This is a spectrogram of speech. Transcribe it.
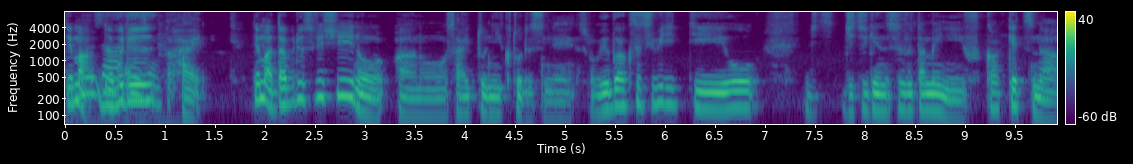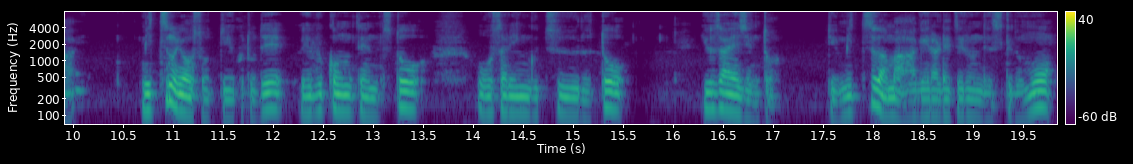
で、まあ、W はい。で、まあ、W3C の、あの、サイトに行くとですね、その Web アクセシビリティを実現するために不可欠な3つの要素っていうことで、Web コンテンツとオーサリングツールとユーザーエージェントっていう3つがまあ挙げられてるんですけども、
